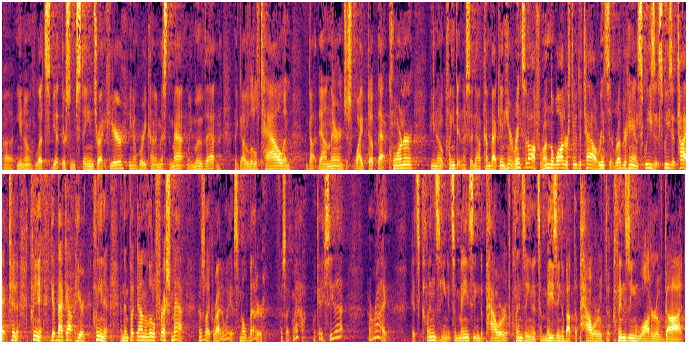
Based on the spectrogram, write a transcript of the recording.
uh, you know, let's get, there's some stains right here, you know, where he kind of missed the mat. And we moved that, and they got a little towel and got down there and just wiped up that corner, you know, cleaned it. And I said, now come back in here, rinse it off, run the water through the towel, rinse it, rub your hands, squeeze it, squeeze it tight, tend it, clean it, get back out here, clean it, and then put down the little fresh mat. I was like, right away, it smelled better. I was like, wow, okay, see that? All right. It's cleansing. It's amazing the power of cleansing, and it's amazing about the power of the cleansing water of God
